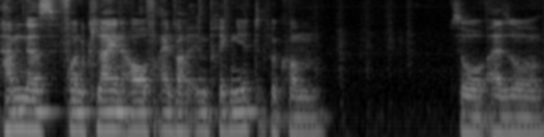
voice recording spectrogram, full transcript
haben das von klein auf einfach imprägniert bekommen. So, also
